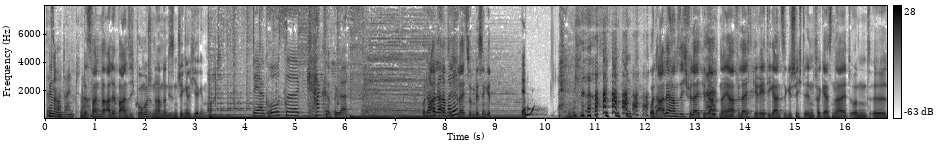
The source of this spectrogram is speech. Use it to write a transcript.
das Genau. war dein Plan. Und das fanden wir alle wahnsinnig komisch und haben dann diesen Jingle hier gemacht. Der große Kackebluff. Und Warte, alle warte, haben sich warte. vielleicht so ein bisschen. und alle haben sich vielleicht gedacht, naja, vielleicht gerät die ganze Geschichte in Vergessenheit und äh,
